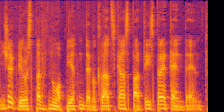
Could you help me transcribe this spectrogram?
Viņš ir kļuvis par nopietnu demokrātiskās partijas pretendentu.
